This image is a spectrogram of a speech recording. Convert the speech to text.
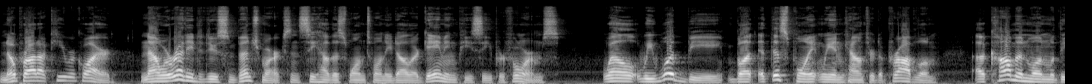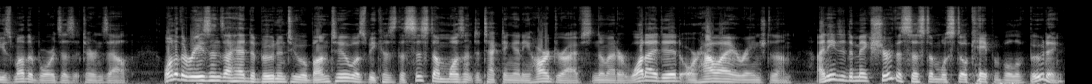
No product key required. Now we're ready to do some benchmarks and see how this $120 gaming PC performs. Well, we would be, but at this point we encountered a problem. A common one with these motherboards as it turns out. One of the reasons I had to boot into Ubuntu was because the system wasn't detecting any hard drives, no matter what I did or how I arranged them. I needed to make sure the system was still capable of booting.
